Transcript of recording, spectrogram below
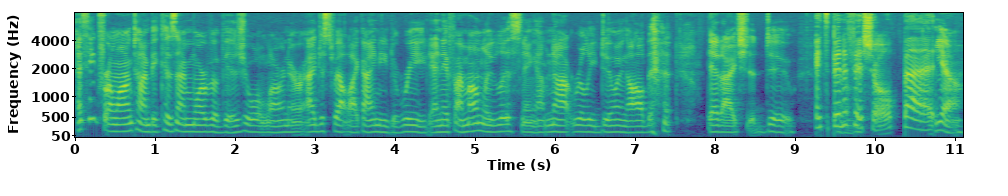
I think for a long time, because I'm more of a visual learner, I just felt like I need to read. And if I'm only listening, I'm not really doing all that that I should do. It's beneficial, um, but yeah,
